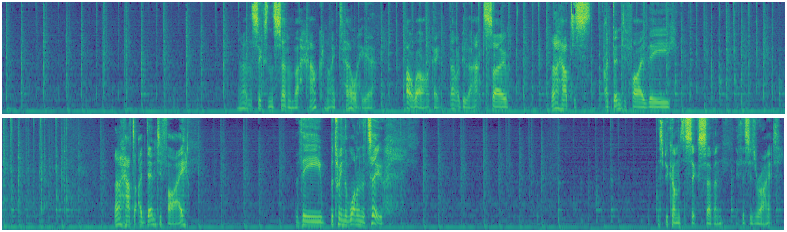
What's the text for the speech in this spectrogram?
About the six and the seven, but how can I tell here? Oh, well, okay, that would be that. So, I don't know how to identify the... I don't know how to identify the between the one and the two. This becomes the six seven if this is right.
